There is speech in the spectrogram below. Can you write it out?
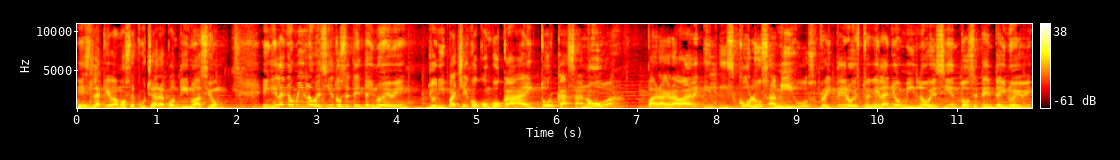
es la que vamos a escuchar a continuación. En el año 1979, Johnny Pacheco convoca a Héctor Casanova para grabar el disco Los Amigos. Reitero esto en el año 1979.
